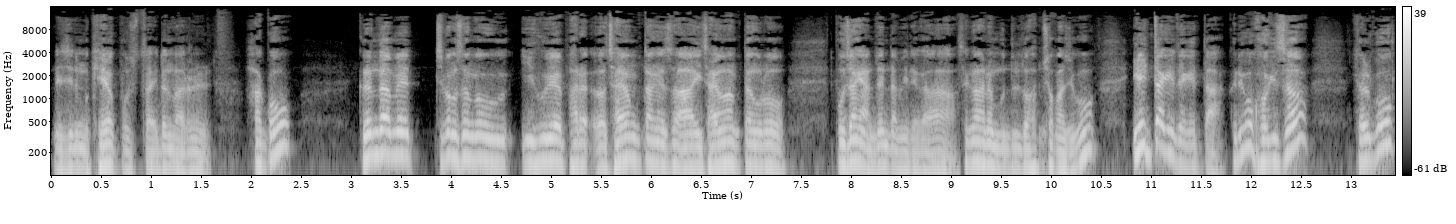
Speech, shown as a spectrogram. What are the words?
내지는 뭐 개혁 보수다 이런 말을 하고 그런 다음에 지방선거 이후에 어, 자유한국당에서 아 이 자유한국당으로 보장이 안 된다 미래가 생각하는 분들도 합쳐가지고 일당이 되겠다. 그리고 거기서 결국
